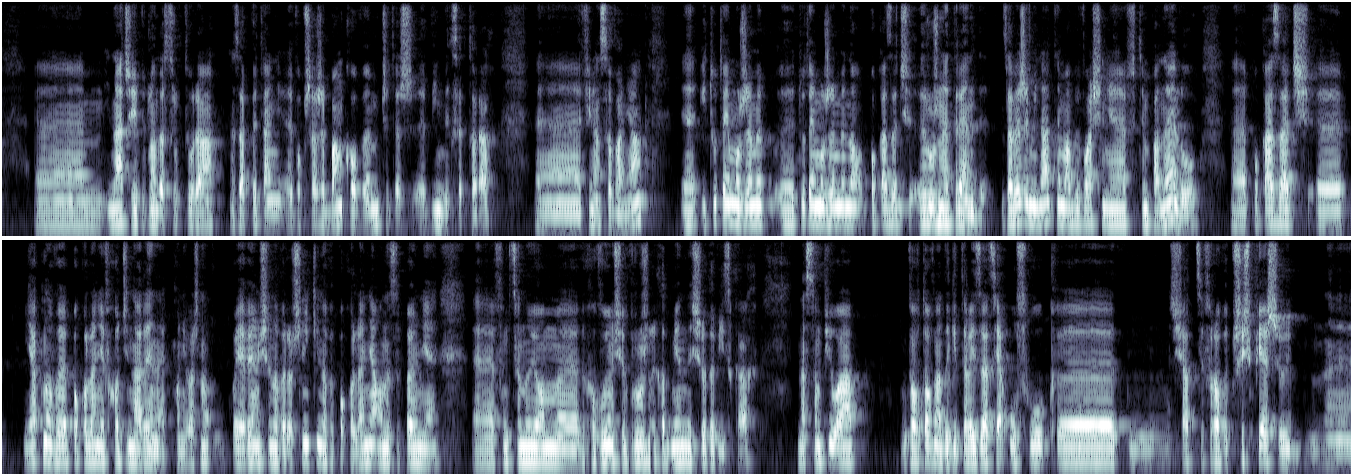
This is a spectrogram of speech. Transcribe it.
inaczej wygląda struktura zapytań w obszarze bankowym, czy też w innych sektorach finansowania. E, I tutaj możemy, e, tutaj możemy no, pokazać różne trendy. Zależy mi na tym, aby właśnie w tym panelu e, pokazać, jak nowe pokolenie wchodzi na rynek, ponieważ no, pojawiają się nowe roczniki, nowe pokolenia, one zupełnie funkcjonują, wychowują się w różnych odmiennych środowiskach. Nastąpiła gwałtowna digitalizacja usług, e, świat cyfrowy przyspieszył, e,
